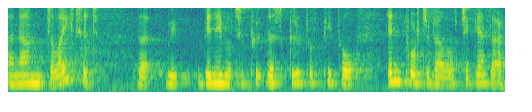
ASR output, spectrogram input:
and I'm delighted that we've been able to put this group of people in Portobello together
